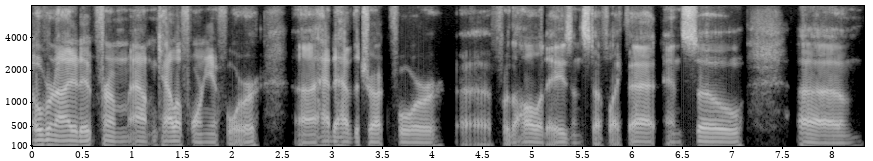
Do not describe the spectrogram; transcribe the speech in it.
overnighted it from out in California for her. Uh, had to have the truck for uh, for the holidays and stuff like that, and so um,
